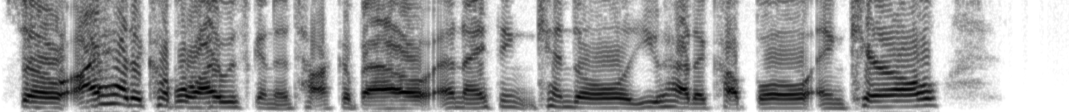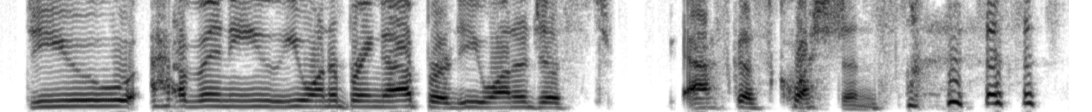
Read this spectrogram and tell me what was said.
So I had a couple I was going to talk about, and I think Kendyl, you had a couple, and Karol, do you have any you want to bring up, or do you want to just ask us questions?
